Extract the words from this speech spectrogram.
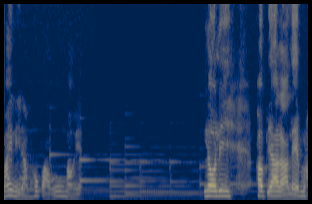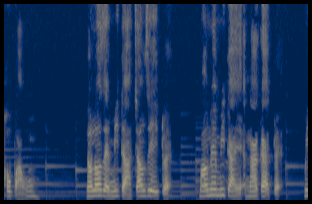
မိုက်နေတာမဟုတ်ပါဘူးမောင်ရဲ့လော်လီဖောက်ပြားတာလည်းမဟုတ်ပါဘူးလောလောဆယ်မိတာចောင်းစိတ်အတွက်မောင်နဲ့မိတာရဲ့အနာဂတ်အတွက်မိ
